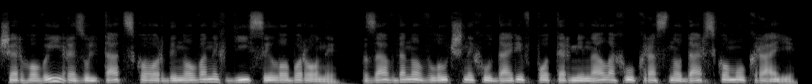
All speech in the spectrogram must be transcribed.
Черговий результат скоординованих дій Сил оборони. Завдано влучних ударів по терміналах у Краснодарському краї.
